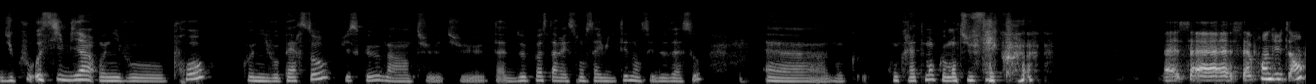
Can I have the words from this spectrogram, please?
du coup, aussi bien au niveau pro qu'au niveau perso, puisque ben, tu, tu as deux postes à responsabilité dans ces deux assos. Euh, donc, concrètement, comment tu fais quoi? Bah, ça, ça, prend du temps,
